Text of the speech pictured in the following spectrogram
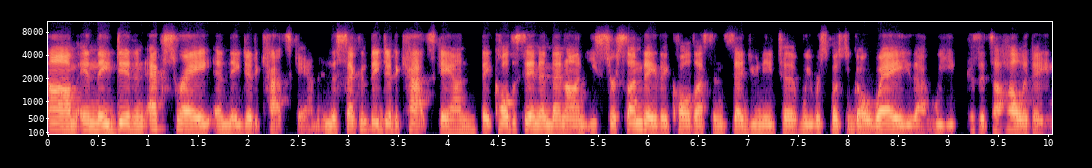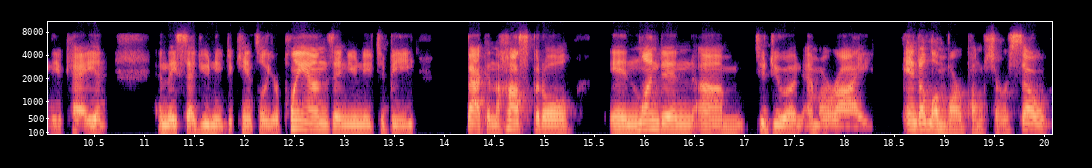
um, and they did an x-ray and they did a cat scan. And the second they did a cat scan they called us in and then on easter sunday they called us and said you need to we were supposed to go away that week because it's a holiday in the uk and and they said you need to cancel your plans and you need to be back in the hospital in london um, to do an mri and a lumbar puncture. So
